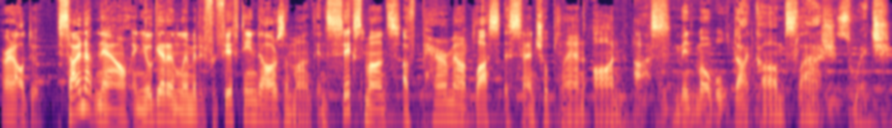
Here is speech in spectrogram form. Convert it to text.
All right, I'll do it. Sign up now and you'll get unlimited for $15 a month in six months of Paramount Plus Essential Plan on us. Mintmobile.com slash switch.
